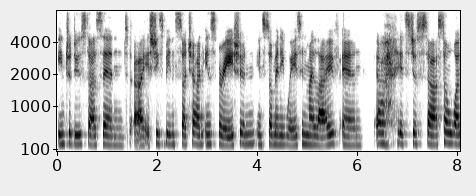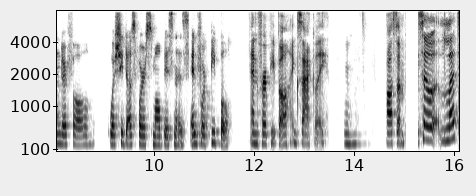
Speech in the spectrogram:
introduced us, and uh, she's been such an inspiration in so many ways in my life, and uh, it's just uh, so wonderful what she does for small business and for people. And for people, exactly. Mm-hmm. Awesome. So let's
